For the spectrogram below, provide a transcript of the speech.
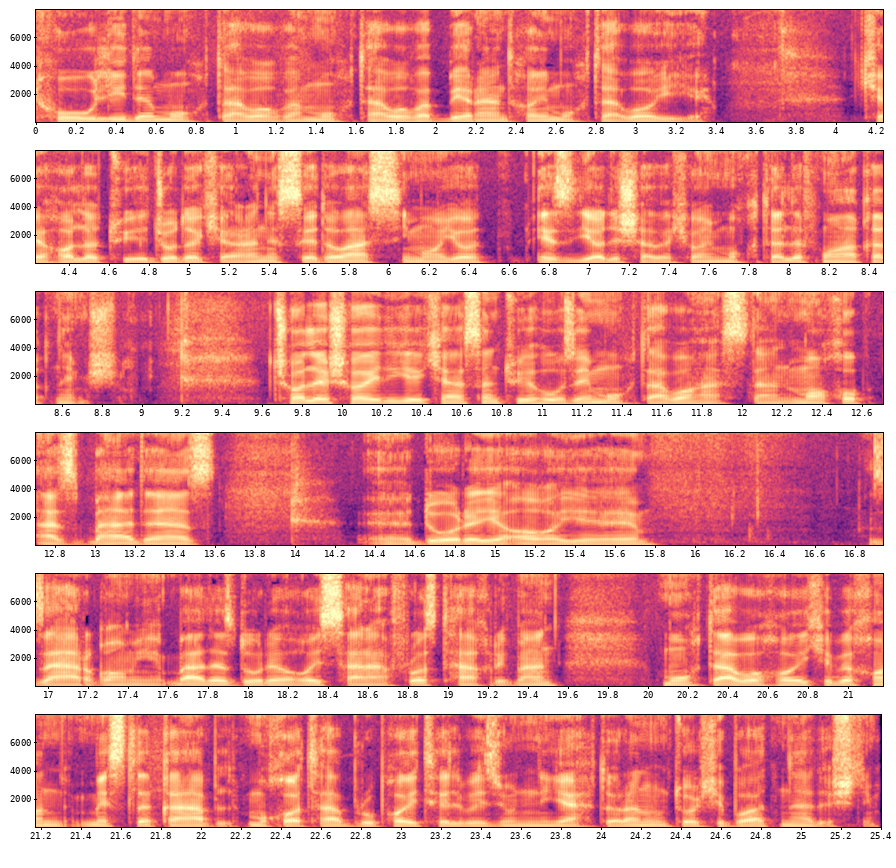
تولید محتوا و محتوا و برندهای محتواییه که حالا توی جدا کردن صدا از سیما یا ازدیاد شبکه های مختلف محقق نمیشه. چالش های دیگه که اصلا توی حوزه محتوا هستن. ما خب از بعد از دوره آقای زرقامی بعد از دوره آقای سرفراز تقریبا محتواهایی که بخوان مثل قبل مخاطب رو پای تلویزیون نگه دارن اونطور که باید نداشتیم.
